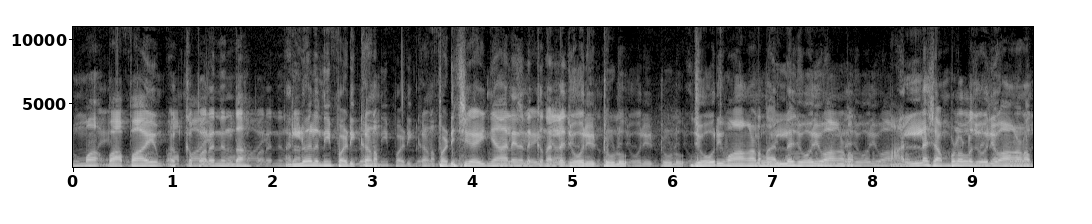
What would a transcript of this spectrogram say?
ഉമ്മ ബാപ്പായും ഒക്കെ പറയുന്നെന്താ? നല്ലപോലെ നീ പഠിക്കണം. പഠിക്കണം പഠിച്ചു കഴിഞ്ഞാലേ നിനക്ക് നല്ല ജോലി ഇട്ടുള്ളൂ ജോലി വാങ്ങണം നല്ല ജോലി വാങ്ങണം. നല്ല ശമ്പളമുള്ള ജോലി വാങ്ങണം.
